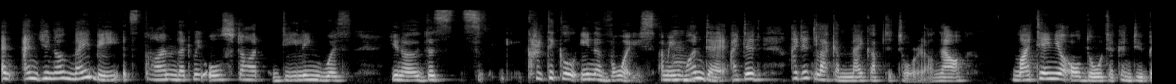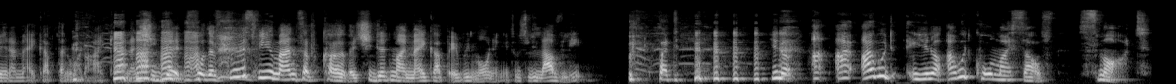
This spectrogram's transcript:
and, and, you know, maybe it's time that we all start dealing with, you know, this critical inner voice. I mean, mm. one day I did, I did like a makeup tutorial. Now, my 10 year old daughter can do better makeup than what I can. And she did. For the first few months of COVID, she did my makeup every morning. It was lovely. But, you know, I, I, I would, you know, I would call myself smart.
